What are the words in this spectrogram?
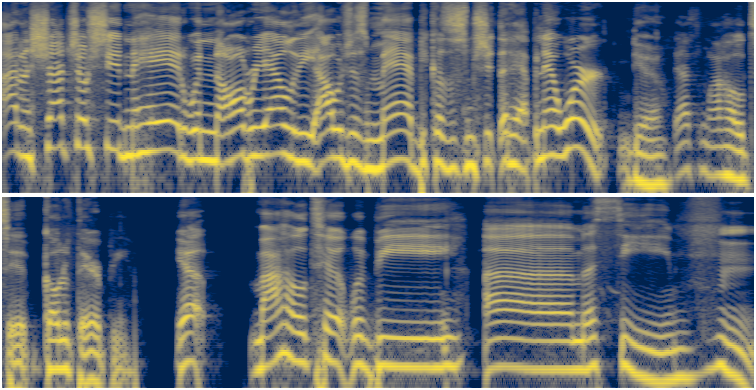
I done shot your shit in the head when in all reality I was just mad because of some shit that happened at work. Yeah. That's my whole tip. Go to therapy. Yep. My whole tip would be, um, let's see. Hmm.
